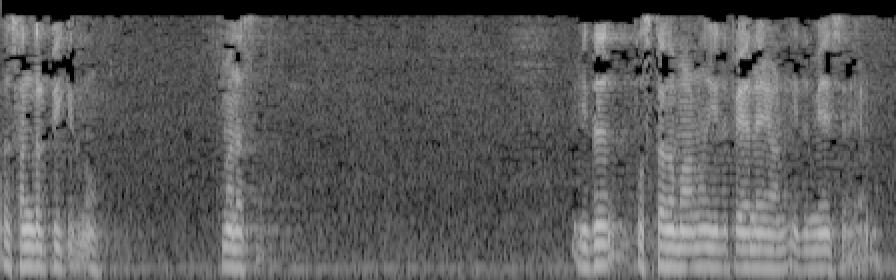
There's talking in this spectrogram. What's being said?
അത് സങ്കല്പിക്കുന്നു. മനസ്സ്. ഇത് പുസ്തകമാണ് ഇത് പേനയാണ് ഇത് മേശയാണ്.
